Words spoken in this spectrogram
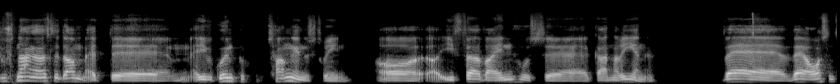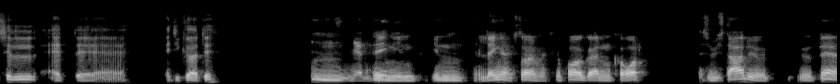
Du snakker også lidt om, at, øh, at I vil gå ind på betongindustrien, og, og I før var inde hos øh, gardnerierne. Hvad, hvad er årsagen til, at, øh, at I gør det? Mm, jamen, det er egentlig en, en, en længere historie, men jeg skal prøve at gøre den kort altså vi startede jo, jo der,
